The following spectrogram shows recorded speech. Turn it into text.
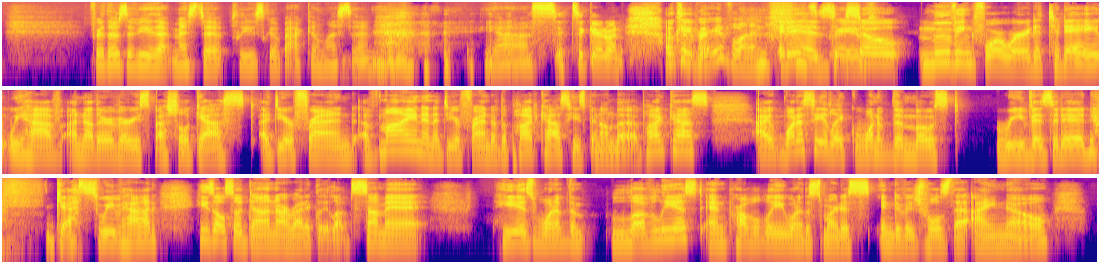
for those of you that missed it, please go back and listen. And yes, it's a good one. Okay, it's a brave one. It is. so moving forward today, we have another very special guest, a dear friend of mine and a dear friend of the podcast. He's been on the podcast. I want to say like one of the most revisited guests we've had. He's also done our Radically Loved Summit. He is one of the loveliest and probably one of the smartest individuals that I know.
